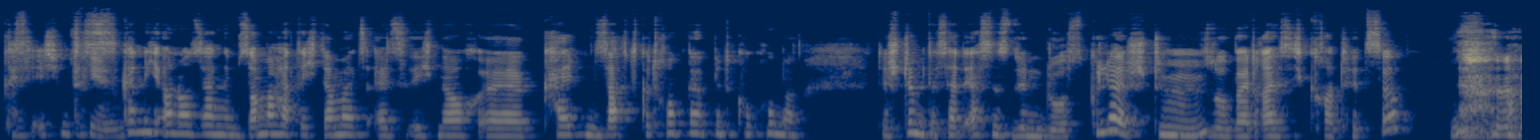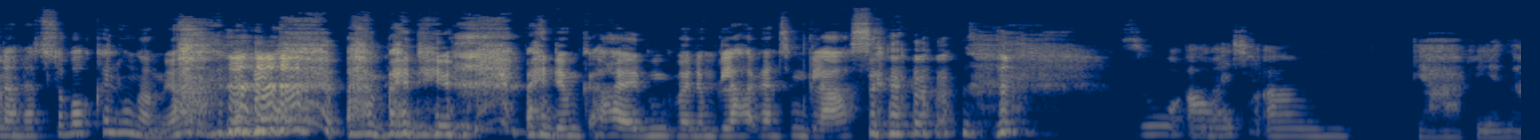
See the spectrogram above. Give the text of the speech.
Kann ich echt empfehlen. Das kann ich auch noch sagen. Im Sommer hatte ich damals, als ich noch äh, kalten Saft getrunken habe mit Kurkuma. Das stimmt, das hat erstens den Durst gelöscht. Mhm. So bei 30 Grad Hitze. Und dann hattest du aber auch keinen Hunger mehr. bei dem, bei dem halben, bei dem Gla ganzen Glas. so auch, ähm, ja, wie eine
